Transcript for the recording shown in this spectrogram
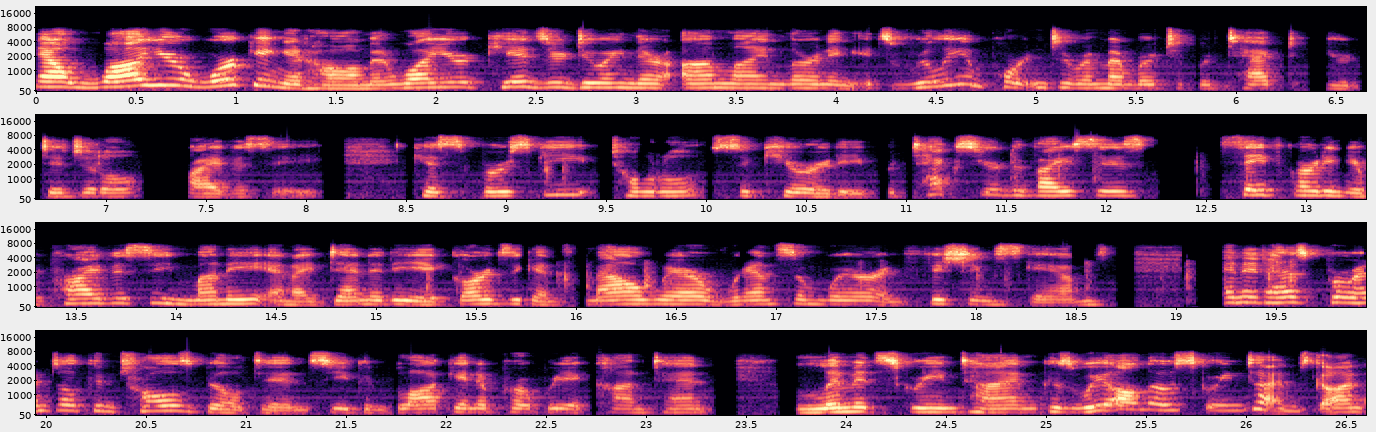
Now, while you're working at home and while your kids are doing their online learning, it's really important to remember to protect your digital privacy. Kaspersky Total Security protects your devices, safeguarding your privacy, money, and identity. It guards against malware, ransomware, and phishing scams. And it has parental controls built in so you can block inappropriate content, limit screen time, because we all know screen time's gone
